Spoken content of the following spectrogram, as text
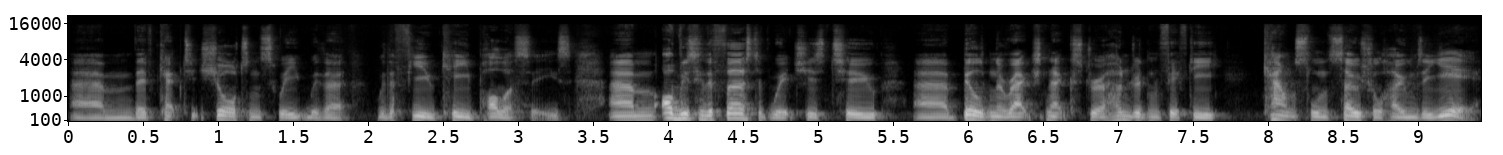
um, they've kept it short and sweet with a with a few key policies. Um, obviously, the first of which is to uh, build and erect an extra 150 council and social homes a year.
